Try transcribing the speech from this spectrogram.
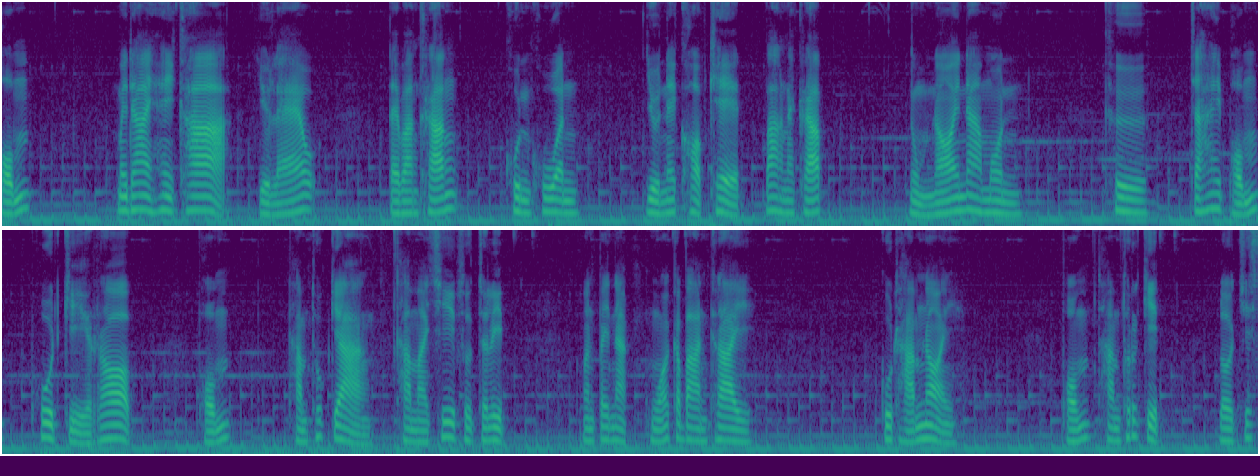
ผมไม่ได้ให้ค่าอยู่แล้ว แต่บางครั้งคุณควรอยู่ในขอบเขตบ้างนะครับ หนุ่มน้อยหน้ามน คือจะให้ผมพูดกี่รอบ ผมทำทุกอย่างทำอาชีพสุจริต มันไปหนักหัวกระบาลใคร กูถามหน่อย ผมทำธุรกิจ โลจิส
